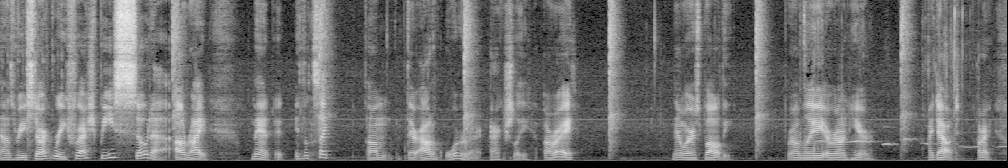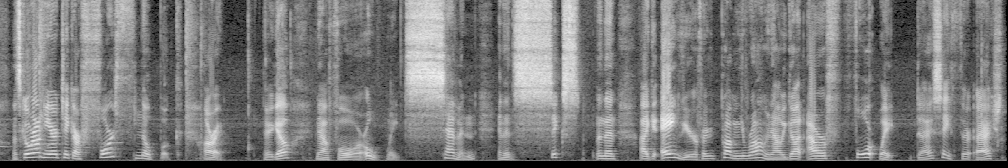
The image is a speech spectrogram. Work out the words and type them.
Now let's restart, refresh, be soda. Alright. Man, it, it looks like, um, they're out of order, actually. Alright. Now, where's Baldi? Probably around here. I doubt. Alright, let's go around here, take our fourth notebook. Alright, there you go. Now for, oh, wait, seven, and then six, and then I get angrier if I probably get wrong. Now we got our four, wait, did I say third? Actually,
